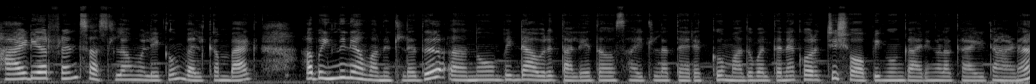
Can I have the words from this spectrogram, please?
Hi dear friends അസ്സാം വലൈക്കും welcome back അപ്പോൾ ഇന്ന് ഞാൻ വന്നിട്ടുള്ളത് നോമ്പിന്റെ ആ ഒരു തലേ ദിവസമായിട്ടുള്ള തിരക്കും അതുപോലെ തന്നെ കുറച്ച് ഷോപ്പിങ്ങും കാര്യങ്ങളൊക്കെ ആയിട്ടാണ്.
